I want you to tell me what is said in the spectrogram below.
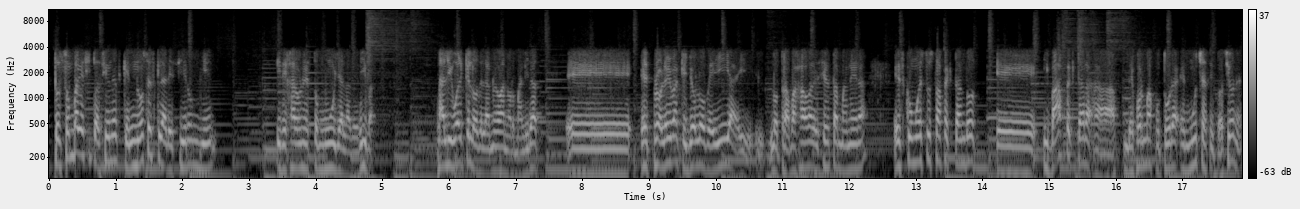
Entonces son varias situaciones que no se esclarecieron bien y dejaron esto muy a la deriva. Al igual que lo de la nueva normalidad. Eh, el problema que yo lo veía y lo trabajaba de cierta manera es cómo esto está afectando eh, y va a afectar de forma futura en muchas situaciones.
